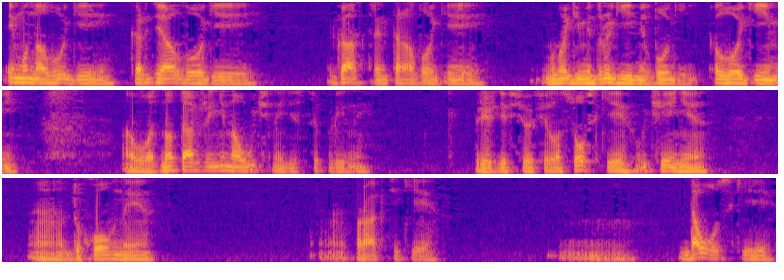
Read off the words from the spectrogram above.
иммунологией, кардиологией, гастроэнтерологией, многими другими логи, логиями. Вот. Но также и ненаучные дисциплины. Прежде всего философские учения, духовные практики, даосские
